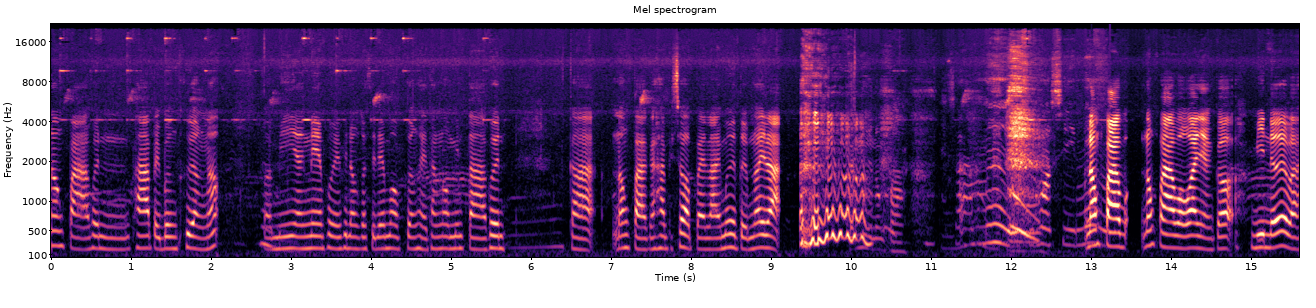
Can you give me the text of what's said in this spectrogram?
น้องปลาเพิ่นพาไปเบิ่งเครื่องเนาะ ว่ามีหยังแน่พ่อแม่พี่น้องก็สิได้มอบเครื่องให้ทั้งน้องมินตาเพิ่นกะน้องปลาก็รับผิดชอบไปหลายมือเติมน้อยละ น้องปลาสามมือหอดสี่มือน้องปลาน้องปลาบอกว่าหยังก็มีเด้อว่า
